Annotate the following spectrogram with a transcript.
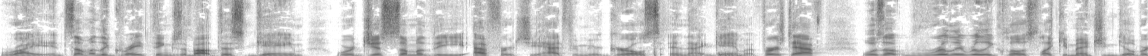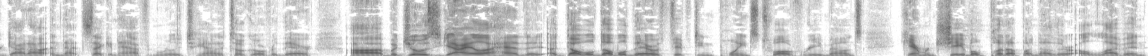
Right. And some of the great things about this game were just some of the efforts you had from your girls in that game. The first half was a really, really close. Like you mentioned, Gilbert got out in that second half and really kind of took over there. Uh, but Josie Ayala had a, a double double there with 15 points, 12 rebounds. Cameron Shable put up another 11.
